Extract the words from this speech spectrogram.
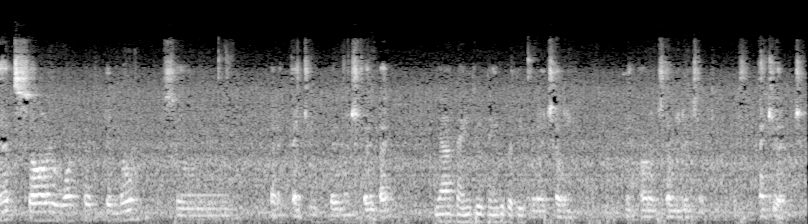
that's all I wanted to know. So, uh, thank you very much for your time. Yeah, thank you, thank you, Pradeep. Alright, I will, alright, I will reach out to you. Thank you very much.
